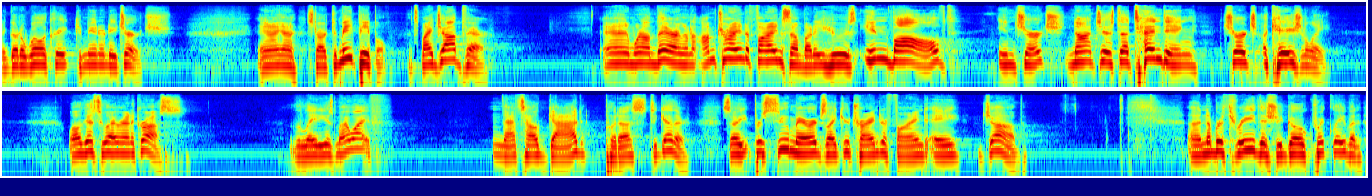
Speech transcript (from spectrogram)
to go to Willow Creek Community Church. And I'm to start to meet people. It's my job fair. And when I'm there, I'm, gonna, I'm trying to find somebody who's involved in church, not just attending church occasionally. Well, guess who I ran across? The lady is my wife. And that's how God put us together. So you pursue marriage like you're trying to find a job. Uh, number three, this should go quickly, but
